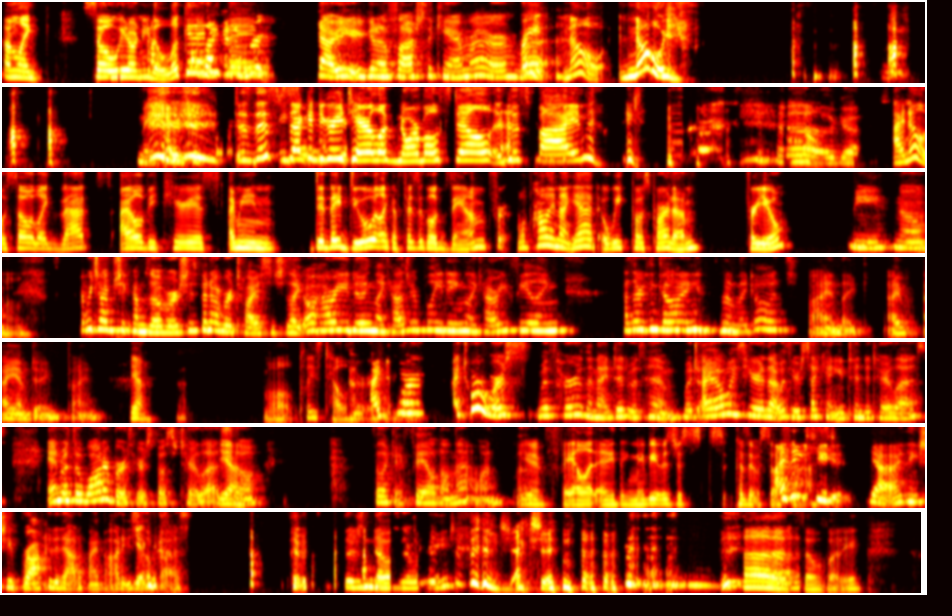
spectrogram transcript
I'm like, so we don't need to look at anything. Yeah, are you you gonna flash the camera or what? Right. No, no. Sure. Does this second degree tear look normal still? Is this fine? No. Oh god. I know. So like that's I'll be curious. I mean, did they do like a physical exam for well, probably not yet, a week postpartum for you? Me, no. Oh, Every time she comes over, she's been over twice and she's like, Oh, how are you doing? Like, how's your bleeding? Like, how are you feeling? How's everything going? And I'm like, Oh, it's fine. Like, I I am doing fine. Yeah. Well, please tell Um, her. I tore I tore worse with her than I did with him, which I always hear that with your second you tend to tear less. And with a water birth you're supposed to tear less. Yeah. So I feel like I failed on that one. You didn't fail at anything. Maybe it was just because it was so. I think she, yeah, I think she rocketed out of my body so Yeah. fast. There's, no other way. just an injection. oh, that's so funny.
